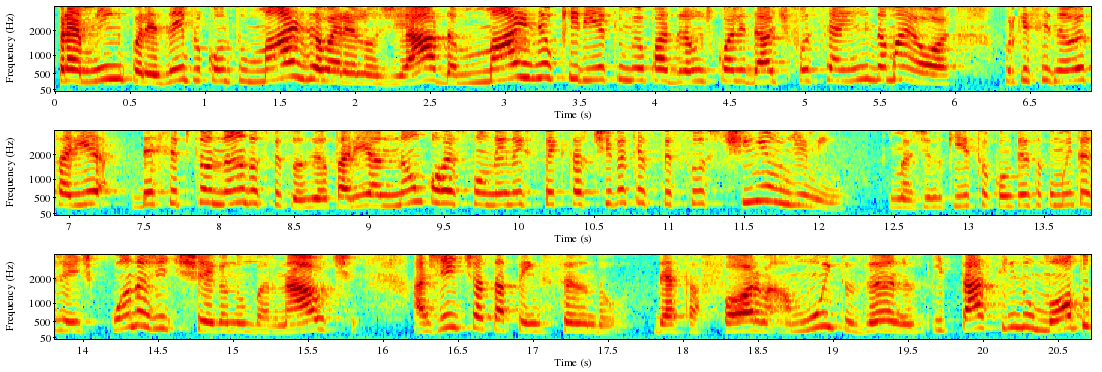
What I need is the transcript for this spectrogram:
Para mim, por exemplo, quanto mais eu era elogiada, mais eu queria que o meu padrão de qualidade fosse ainda maior, porque senão eu estaria decepcionando as pessoas, eu estaria não correspondendo à expectativa que as pessoas tinham de mim. Imagino que isso aconteça com muita gente. Quando a gente chega no burnout, a gente já está pensando dessa forma há muitos anos e está assim no modo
